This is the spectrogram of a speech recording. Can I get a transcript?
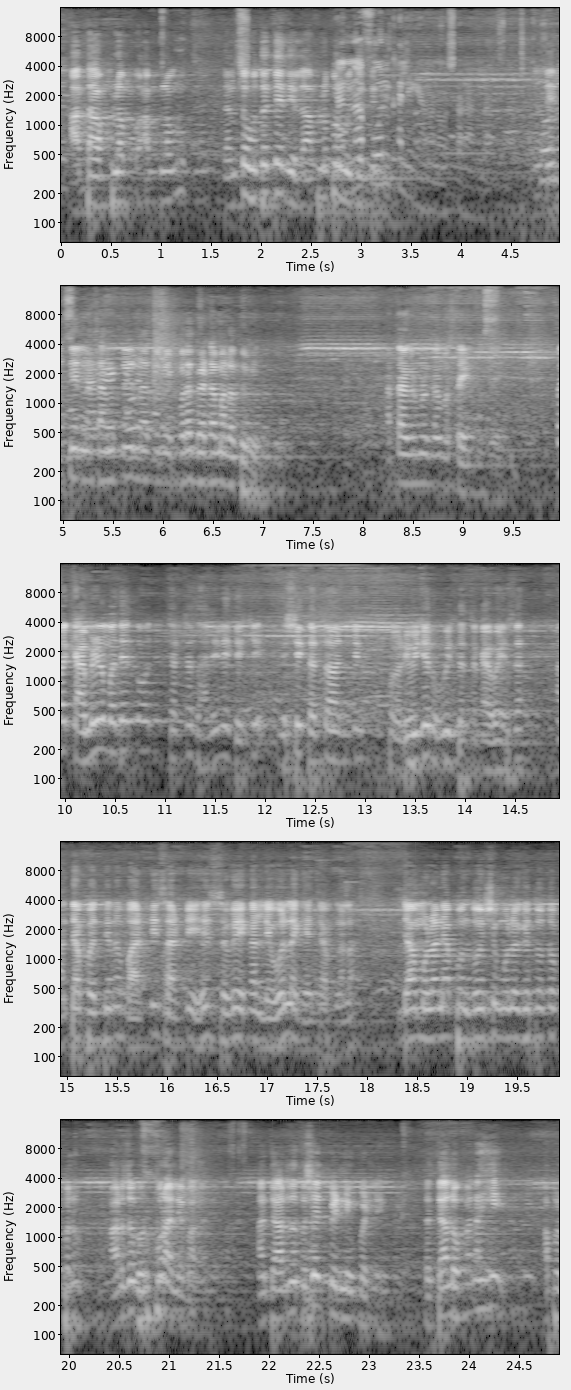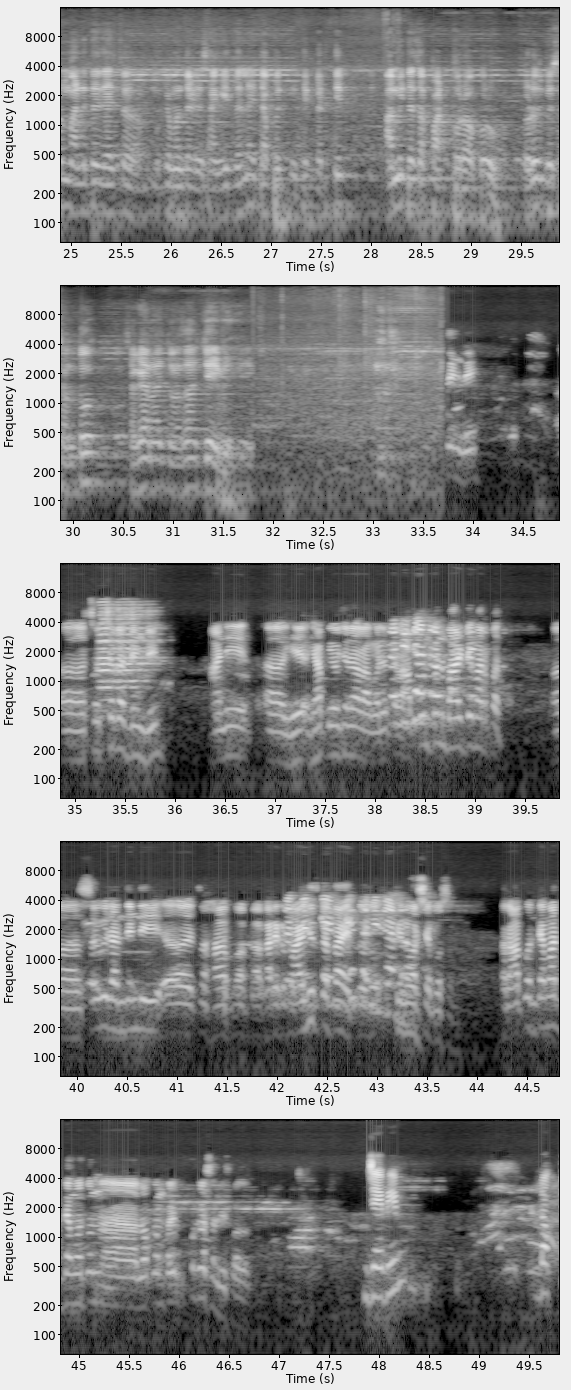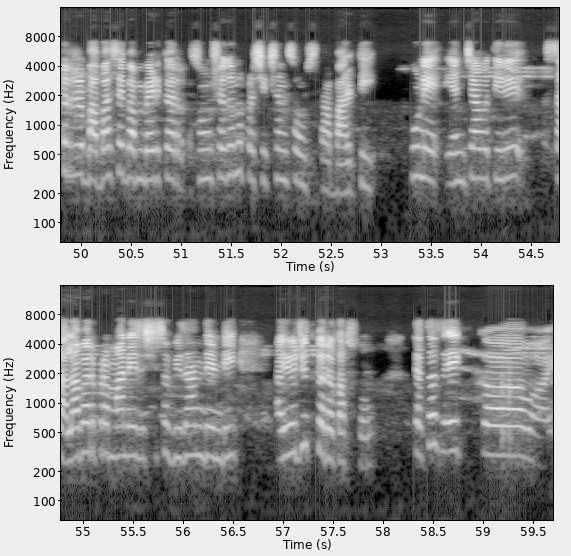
आता आपलं आपलं त्यांचं होतं ते दिलं आपलं पण होतं फोन. खाली घ्या म्हणावं ना सांगतोय ना तुम्ही परत भेटा मला तुम्ही. आता अग्रिमेंट करत बसता येईल पण कॅबिनेटमध्ये तो चर्चा झालेली आहे त्याची. निश्चित त्याचं आणखी रिव्हिजन होईल त्याचं काय व्हायचं. आणि त्या पद्धतीनं बार्टीसाठी हे सगळे एका लेवलला घ्यायचे आपल्याला. ज्या मुलाने आपण दोनशे मुलं घेतो तो पण अर्ज भरपूर आले मला आणि ते अर्ज तसेच पेंडिंग पडले. तर त्या लोकांनाही आपण मान्यता द्यायचं मुख्यमंत्र्यांनी सांगितलेलं आहे. त्या पद्धतीने ते करतील. आम्ही त्याचा पाठपुरावा करू. एवढंच मी सांगतो. सगळ्यांना माझा जय भीम. स्वच्छता दिंडी आणि ह्या योजना राबवल्या. तर आपण पण बार्टी मार्फत संविधान दिंडी हा कार्यक्रम आयोजित करत आहेत तीन वर्षापासून. तर आपण त्या माध्यमातून लोकांपर्यंत कुठला संदेश पाहतो जय भीम. डॉक्टर बाबासाहेब आंबेडकर संशोधन प्रशिक्षण संस्था बार्टी पुणे यांच्या वतीने सालाबारप्रमाणे जशी संविधान दिंडी आयोजित करत असतो त्याचाच एक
